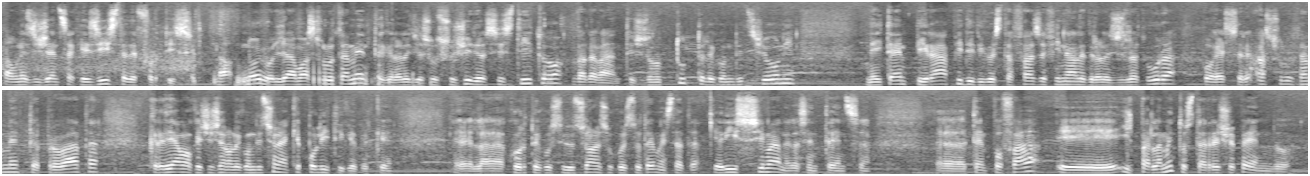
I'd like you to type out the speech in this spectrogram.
a un'esigenza che esiste ed è fortissima. No, noi vogliamo assolutamente che la legge sul suicidio assistito vada avanti, ci sono tutte le condizioni nei tempi rapidi di questa fase finale della legislatura può essere assolutamente approvata. Crediamo che ci siano le condizioni anche politiche perché eh, la Corte Costituzionale su questo tema è stata chiarissima nella sentenza eh, tempo fa e il Parlamento sta recependo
